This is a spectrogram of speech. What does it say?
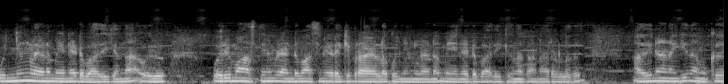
കുഞ്ഞുങ്ങളെയാണ് മെയിനായിട്ട് ബാധിക്കുന്ന ഒരു ഒരു മാസത്തിനും രണ്ട് മാസത്തിനും ഇടയ്ക്ക് പ്രായമുള്ള കുഞ്ഞുങ്ങളാണ് മെയിനായിട്ട് ബാധിക്കുന്നത് കാണാറുള്ളത്. അതിനാണെങ്കിൽ നമുക്ക്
